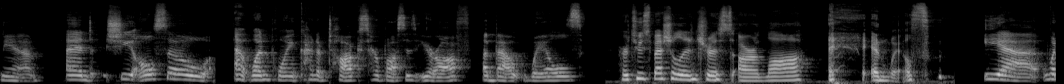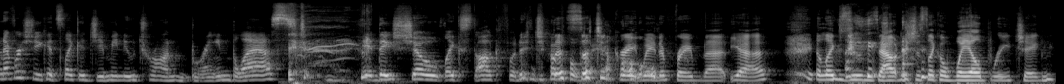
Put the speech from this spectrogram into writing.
Yeah. And she also, at one point, kind of talks her boss's ear off about whales. Her two special interests are law and whales. Yeah, whenever she gets like a Jimmy Neutron brain blast, it, they show like stock footage of That's a such a great way to frame that. Yeah. It like zooms out. It's just like a whale breaching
